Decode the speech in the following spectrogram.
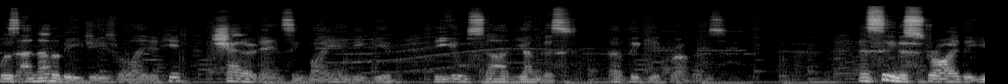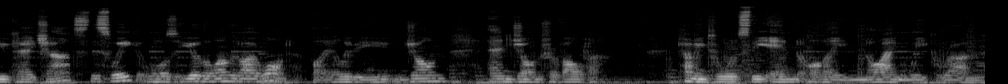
was another Bee Gees related hit, Shadow Dancing by Andy Gibb, the ill starred youngest of the Gibb brothers. And sitting astride the UK charts this week was You're the One That I Want by Olivia Newton John and John Travolta, coming towards the end of a nine week run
